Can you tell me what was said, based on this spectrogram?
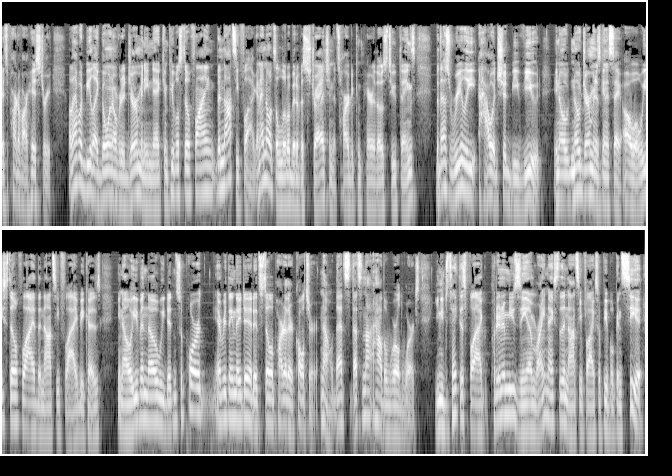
it's part- of our history. Well, that would be like going over to Germany, Nick, and people still flying the Nazi flag. And I know it's a little bit of a stretch and it's hard to compare those two things, but that's really how it should be viewed. You know, no German is going to say, oh, well, we still fly the Nazi flag because, you know, even though we didn't support everything they did, it's still a part of their culture. No, that's, that's not how the world works. You need to take this flag, put it in a museum right next to the Nazi flag so people can see it,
